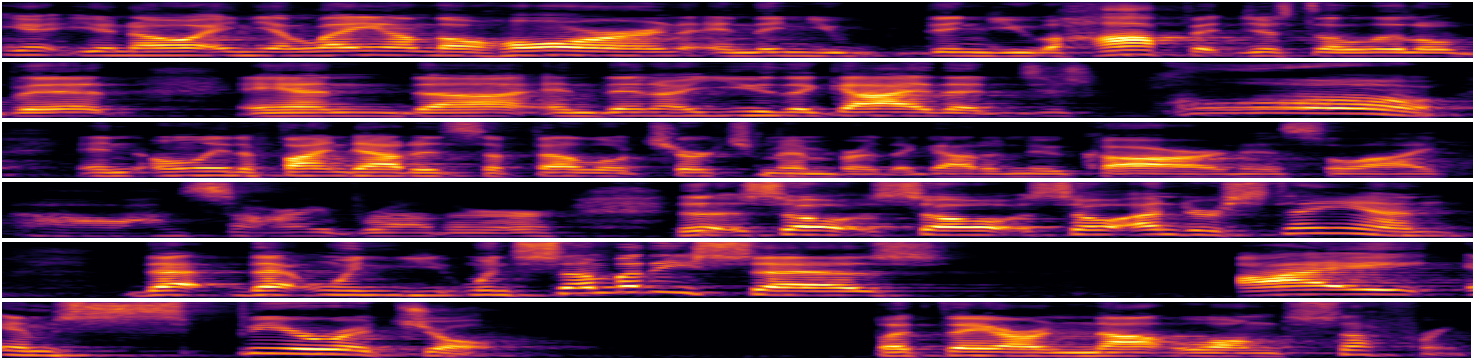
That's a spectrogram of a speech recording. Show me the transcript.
you know, and you lay on the horn and then you, then you hop it just a little bit. And, uh, and then are you the guy that just, and only to find out it's a fellow church member that got a new car and it's like, oh, I'm sorry, brother. So, so, so understand that, that when you, when somebody says, I am spiritual, but they are not long suffering,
